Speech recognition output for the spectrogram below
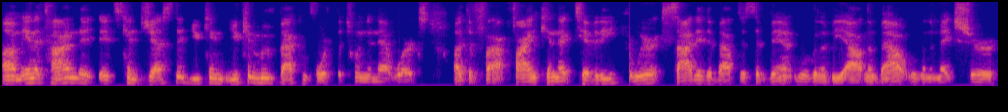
Um, in a time that it's congested, you can you can move back and forth between the networks uh, to fi- find connectivity. We're excited about this event. We're going to be out and about. We're going to make sure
